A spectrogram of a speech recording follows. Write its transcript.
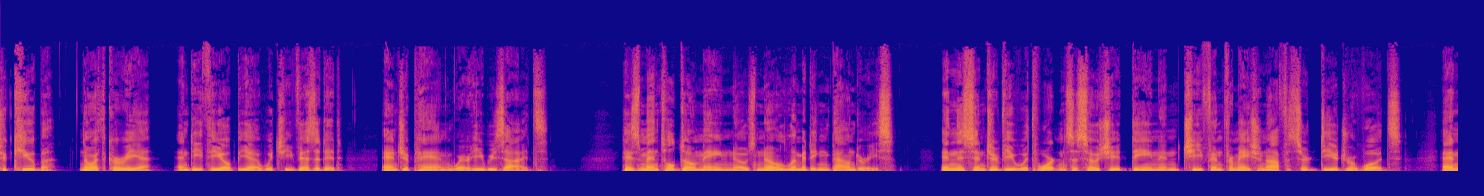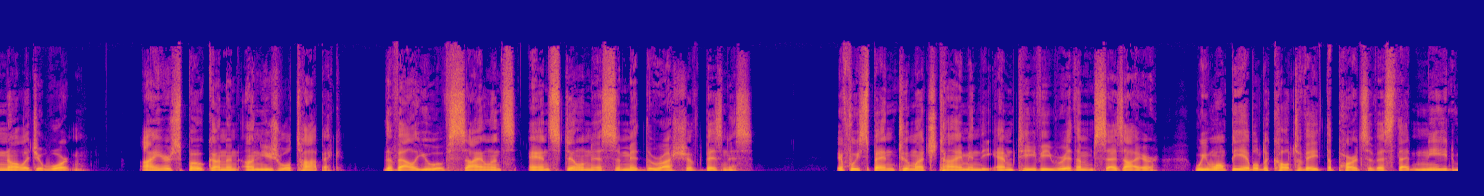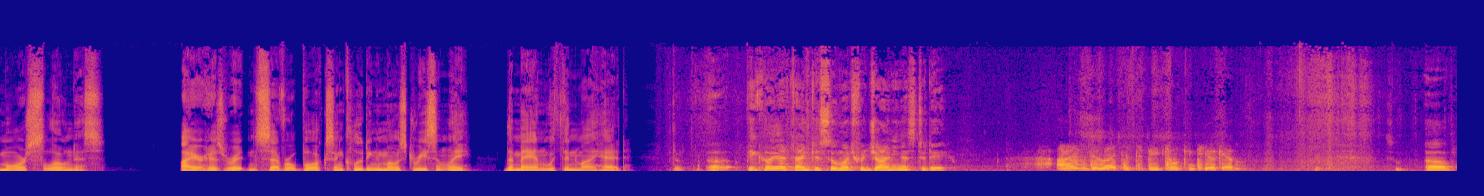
to Cuba, North Korea, and Ethiopia, which he visited, and Japan, where he resides. His mental domain knows no limiting boundaries. In this interview with Wharton's Associate Dean and Chief Information Officer Deirdre Woods, and Knowledge at Wharton, Iyer spoke on an unusual topic the value of silence and stillness amid the rush of business. If we spend too much time in the MTV rhythm, says Iyer, we won't be able to cultivate the parts of us that need more slowness. Iyer has written several books, including most recently, The Man Within My Head. Uh, Pico, thank you so much for joining us today. I'm delighted to be talking to you again. So, uh,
